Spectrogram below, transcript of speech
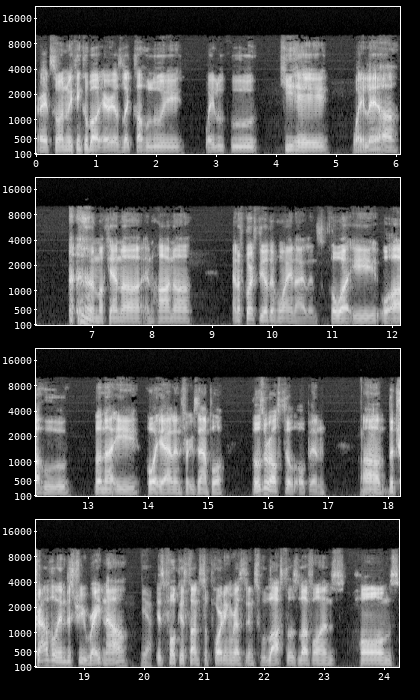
right? So when we think about areas like Kahului, Wailuku, Kihei, Wailea, Makena, and Hana, and of course the other Hawaiian islands, Kauai, Oahu, Lanai, Hawaii Island, for example, those are all still open. Okay. Um, the travel industry right now Yeah. is focused on supporting residents who lost those loved ones, homes,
